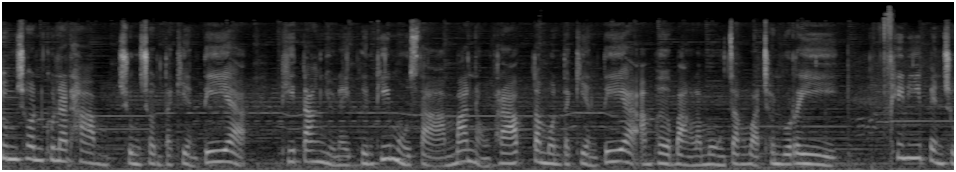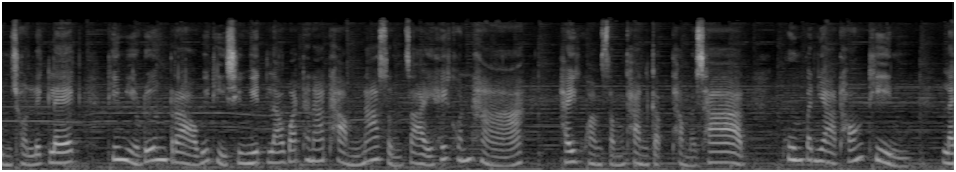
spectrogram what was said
ชุมชนคุณธรรม ชุมชนตะเคียนเตี้ย ที่ตั้งอยู่ในพื้นที่หมู่ 3 บ้านหนองพรับตำบลตะเคียนเตี้ย อำเภอบางละมุง จังหวัดชนบุรี ที่นี่เป็นชุมชนเล็กๆ ที่มีเรื่องราววิถีชีวิตและวัฒนธรรมน่าสนใจให้ค้นหา ให้ความสำคัญกับธรรมชาติ ภูมิปัญญาท้องถิ่น และ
